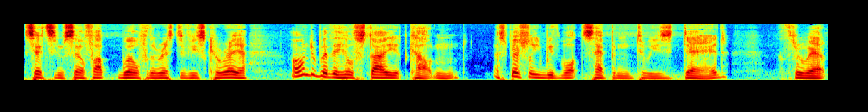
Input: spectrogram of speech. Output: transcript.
sets himself up well for the rest of his career. I wonder whether he'll stay at Carlton, especially with what's happened to his dad throughout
